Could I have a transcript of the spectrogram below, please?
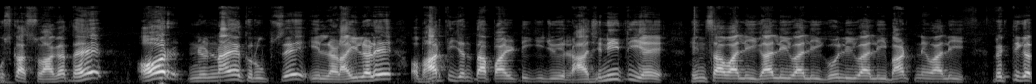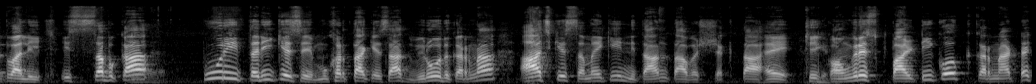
उसका स्वागत है और निर्णायक रूप से ये लड़ाई लड़े और भारतीय जनता पार्टी की जो राजनीति है हिंसा वाली गाली वाली गोली वाली बांटने वाली व्यक्तिगत वाली इस सब का पूरी तरीके से मुखरता के साथ विरोध करना आज के समय की नितांत आवश्यकता है। कांग्रेस पार्टी को कर्नाटक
